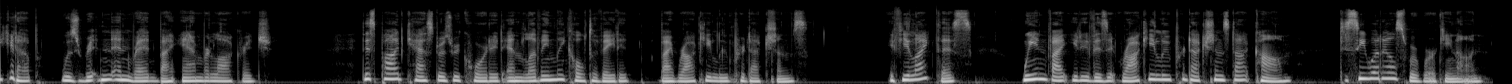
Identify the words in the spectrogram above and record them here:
Take It Up was written and read by Amber Lockridge. This podcast was recorded and lovingly cultivated by Rocky Lou Productions. If you like this, we invite you to visit rockylouproductions.com to see what else we're working on.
